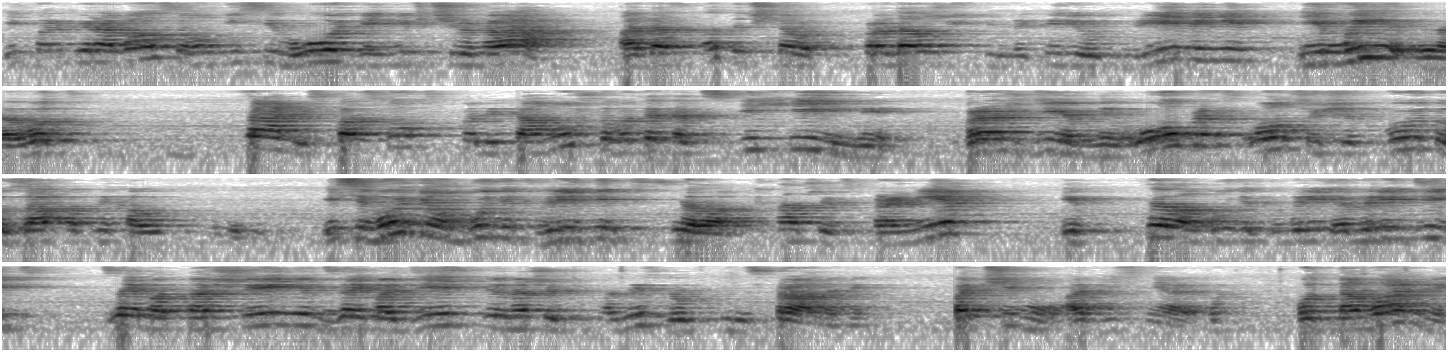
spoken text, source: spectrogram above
И формировался он не сегодня, не вчера, а достаточно продолжительный период времени. И мы э, вот сами способствовали тому, что вот этот стихийный враждебный образ, он существует у западных аудиторий. И сегодня он будет вредить в целом нашей стране, и в целом будет вредить взаимоотношениям, взаимодействию нашей страны с другими странами. Почему? Объясняю. Вот Навальный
